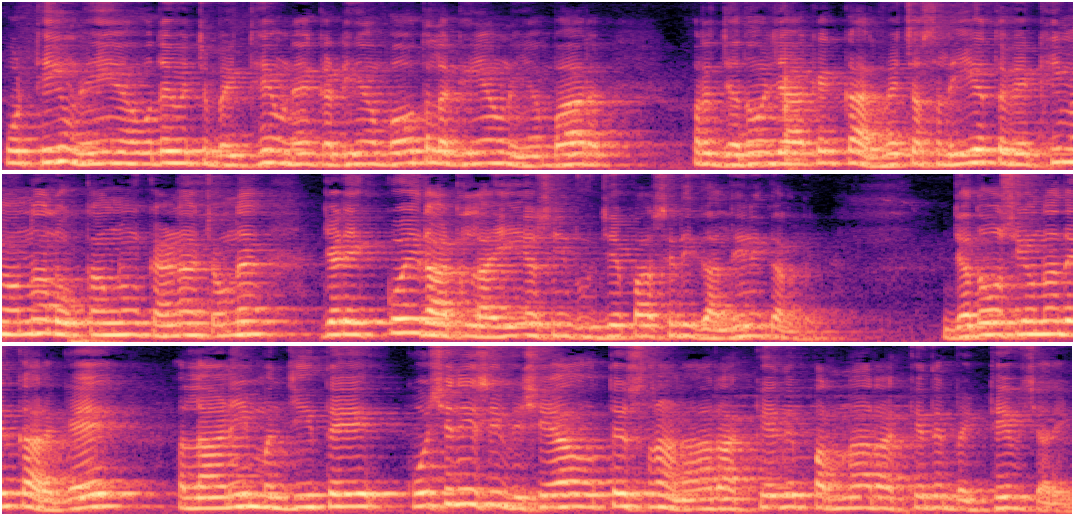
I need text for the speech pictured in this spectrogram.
ਕੋਠੀ ਹੋਣੀ ਆ, ਉਹਦੇ ਵਿੱਚ ਬੈਠੇ ਹੋਣੇ, ਗੱਡੀਆਂ ਬਹੁਤ ਲੱਗੀਆਂ ਹੋਣੀਆਂ ਬਾਹਰ। ਪਰ ਜਦੋਂ ਜਾ ਕੇ ਘਰ ਵਿੱਚ ਅਸਲੀਅਤ ਵੇਖੀ, ਮੈਂ ਉਹਨਾਂ ਲੋਕਾਂ ਨੂੰ ਕਹਿਣਾ ਚਾਹੁੰਦਾ ਜਿਹੜੇ ਇੱਕੋ ਹੀ ਰੱਟ ਲਾਈ ਅਸੀਂ ਦੂਜੇ ਪਾਸੇ ਦੀ ਗੱਲ ਹੀ ਨਹੀਂ ਕਰਦੇ। ਜਦੋਂ ਅਸੀਂ ਉਹਨਾਂ ਦੇ ਘਰ ਗਏ, ਅਲਾਣੀ ਮੰਜੀ ਤੇ ਕੁਛ ਨਹੀਂ ਸੀ ਵਿਛਿਆ ਉੱਤੇ ਸਰਾਣਾ ਰੱਖ ਕੇ ਤੇ ਪਰਨਾ ਰੱਖ ਕੇ ਤੇ ਬੈਠੇ ਵਿਚਾਰੇ।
